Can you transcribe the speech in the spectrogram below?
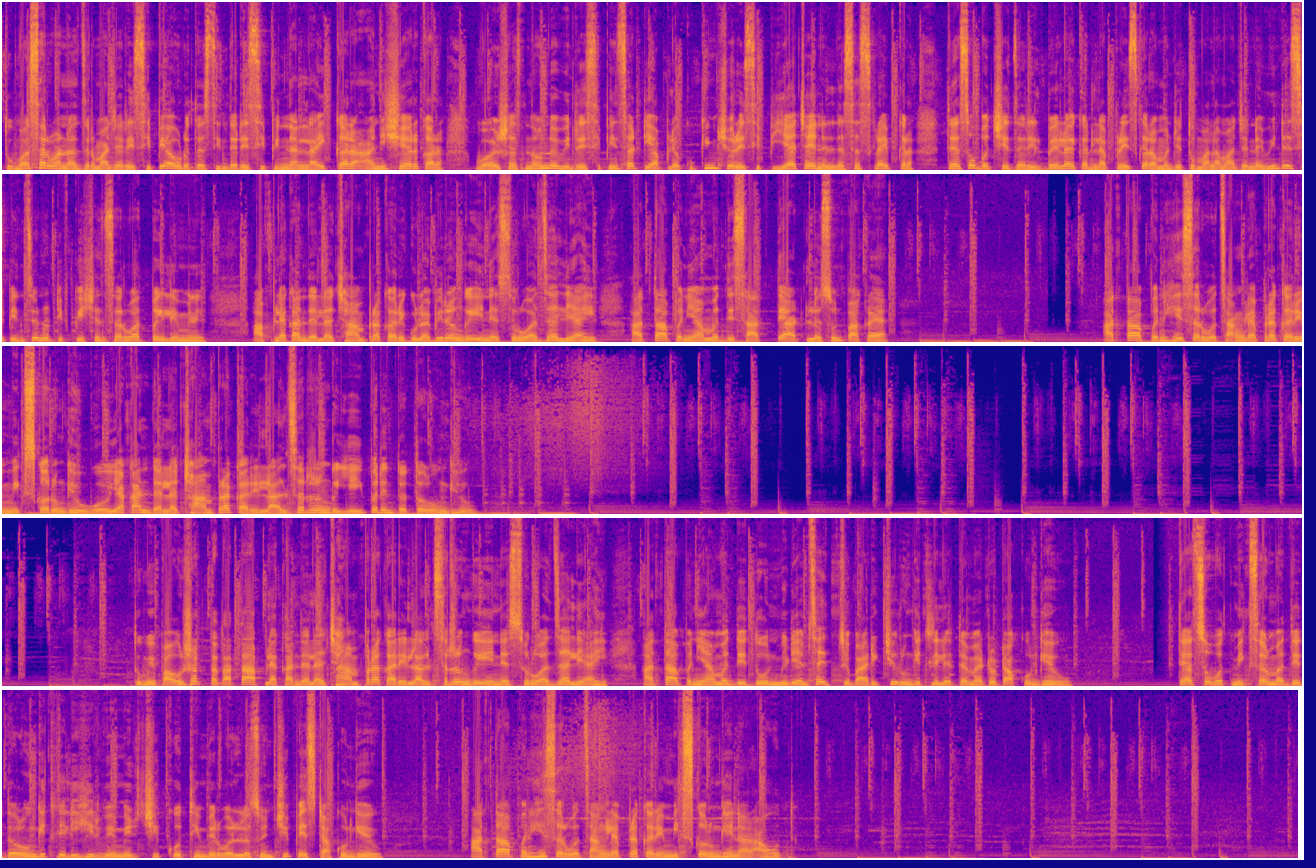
तुम्हा सर्वांना जर माझ्या रेसिपी आवडत असतील तर रेसिपींना लाईक करा आणि शेअर करा. व अशाच नवनवीन रेसिपींसाठी आपल्या कुकिंग शो रेसिपी या चॅनलला सबस्क्राईब करा. त्यासोबत शेजारील बेल आयकनला प्रेस करा म्हणजे तुम्हाला माझ्या नवीन रेसिपींचे नोटिफिकेशन सर्वात पहिले मिळेल. आपल्या कांद्याला छान प्रकारे गुलाबी रंग येण्यास सुरुवात झाली आहे. आता आपण यामध्ये सात ते आठ लसूण पाकळ्या आता आपण हे सर्व चांगल्या प्रकारे मिक्स करून घेऊ व या कांद्याला छान प्रकारे लालसर रंग येईपर्यंत तळून घेऊ. तुम्ही पाहू शकतात आता आपल्या कांद्याला छान प्रकारे लालसर रंग येण्यास सुरुवात झाली आहे. आता आपण यामध्ये दोन मीडियम साईजचे बारीक चिरून घेतलेले टमॅटो टाकून घेऊ. त्याचसोबत मिक्सरमध्ये दळून घेतलेली हिरवी मिरची कोथिंबीर व लसूणची पेस्ट टाकून घेऊ. आता आपण हे सर्व चांगल्या प्रकारे मिक्स करून घेणार आहोत.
